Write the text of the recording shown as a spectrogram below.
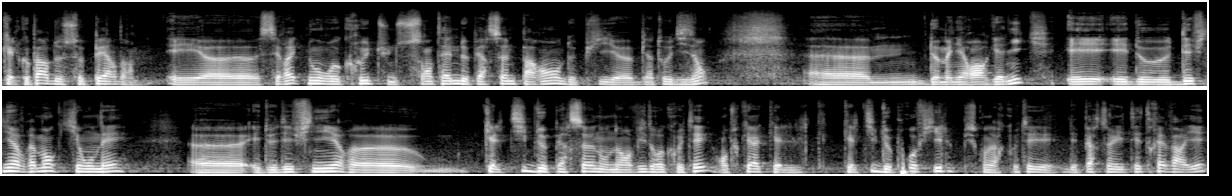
quelque part de se perdre. Et c'est vrai que nous, on recrute une centaine de personnes par an depuis bientôt dix ans, de manière organique, et, de définir vraiment qui on est euh, et de définir euh, quel type de personnes on a envie de recruter, en tout cas quel, quel type de profil, puisqu'on a recruté des personnalités très variées,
